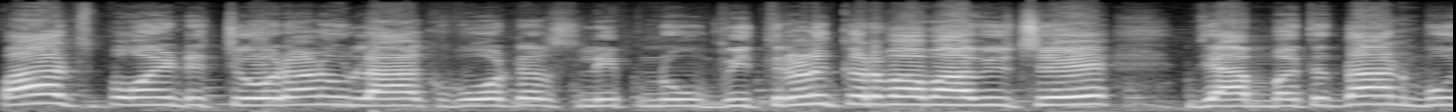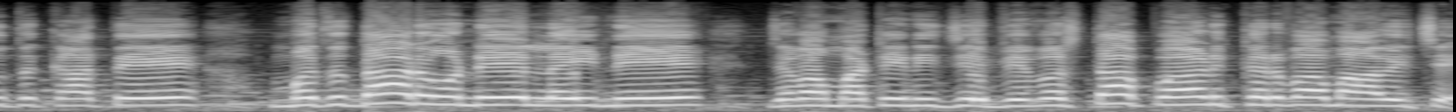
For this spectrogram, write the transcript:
પાંચ પોઈન્ટ ચોરાણું લાખ વોટર સ્લીપનું વિતરણ કરવામાં આવ્યું છે. જ્યાં મતદાન બૂથ ખાતે મતદારોને લઈને જવા માટેની જે વ્યવસ્થા પણ કરવામાં આવી છે.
